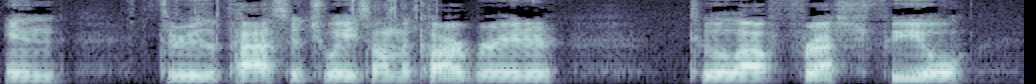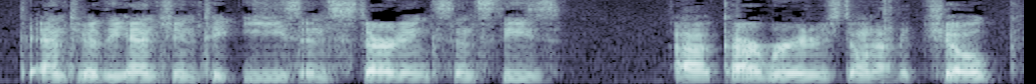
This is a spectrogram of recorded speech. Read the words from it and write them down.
in through the passageways on the carburetor to allow fresh fuel to enter the engine to ease in starting since these uh, carburetors don't have a choke.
